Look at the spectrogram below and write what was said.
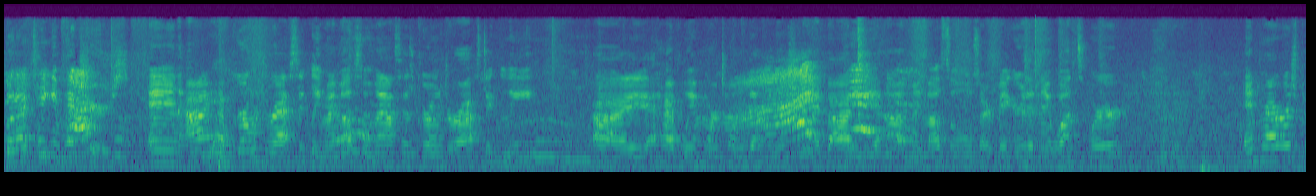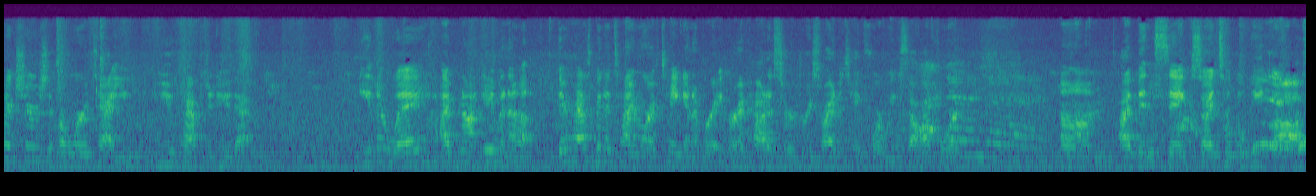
But I've taken pictures and I have grown drastically. My muscle mass has grown drastically. I have way more tone definition in my body. Um, my muscles are bigger than they once were. And progress pictures are where it's at. You, you have to do that. Either way, I've not given up. There has been a time where I've taken a break or I've had a surgery so I had to take four weeks off or um, I've been sick so I took a week off,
